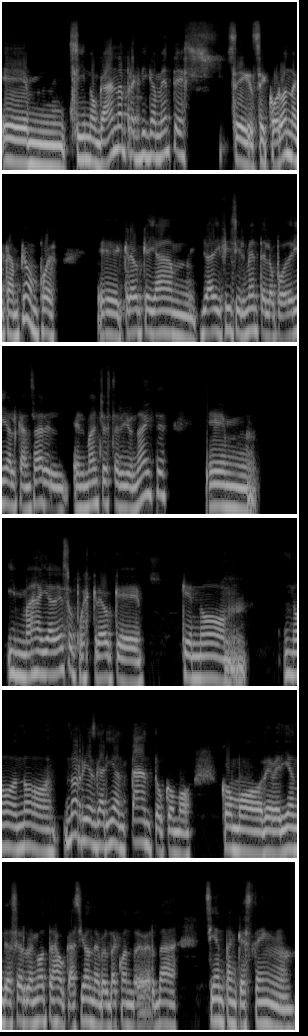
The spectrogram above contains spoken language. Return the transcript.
eh, si no gana prácticamente se, se corona campeón, pues eh, creo que ya, ya difícilmente lo podría alcanzar el, el Manchester United. Em, y más allá de eso, pues creo que, que no, no, no, no arriesgarían tanto como, como deberían de hacerlo en otras ocasiones, ¿verdad? Cuando de verdad sientan que estén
